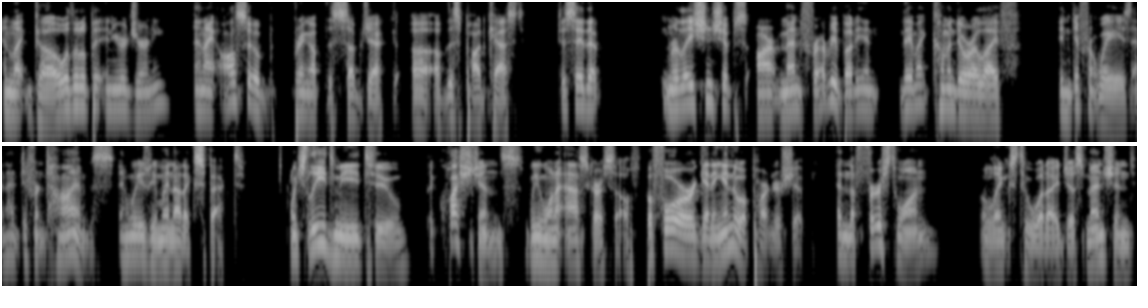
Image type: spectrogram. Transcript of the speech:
and let go a little bit in your journey. And I also bring up the subject uh, of this podcast to say that relationships aren't meant for everybody and they might come into our life in different ways and at different times in ways we might not expect which leads me to the questions we want to ask ourselves before getting into a partnership. And the first one links to what i just mentioned.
